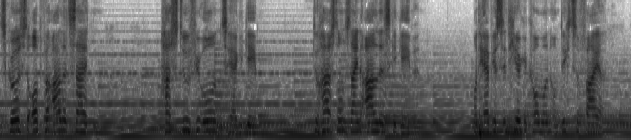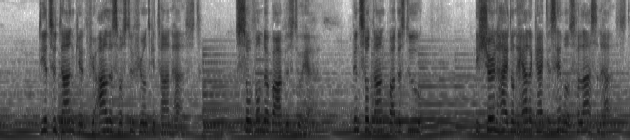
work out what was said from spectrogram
Das größte Opfer aller Zeiten hast du für uns hergegeben. Du hast uns dein Alles gegeben. Und Herr, wir sind hier gekommen, um dich zu feiern, dir zu danken für alles, was du für uns getan hast. So wunderbar bist du, Herr. Bin so dankbar, dass du die Schönheit und Herrlichkeit des Himmels verlassen hast.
